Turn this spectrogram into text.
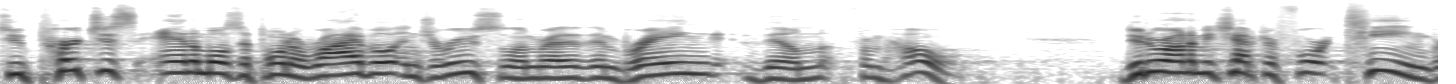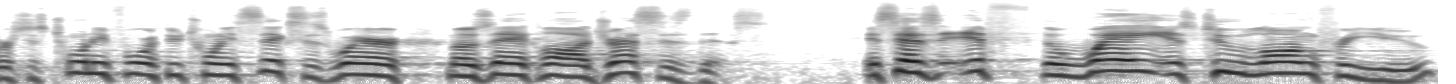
to purchase animals upon arrival in Jerusalem rather than bring them from home. Deuteronomy chapter 14, verses 24 through 26 is where Mosaic law addresses this. It says, If the way is too long for you,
